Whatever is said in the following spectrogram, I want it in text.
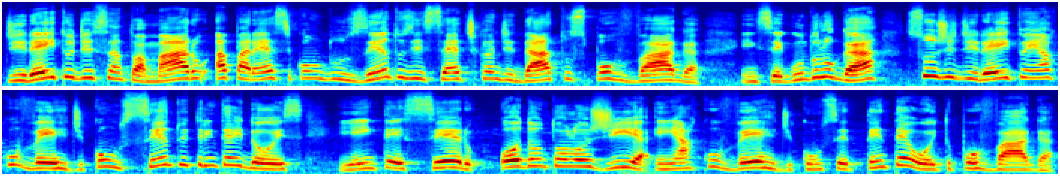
Direito de Santo Amaro aparece com 207 candidatos por vaga. Em segundo lugar, surge Direito em Arco Verde, com 132. E em terceiro, Odontologia em Arco Verde, com 78 por vaga.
